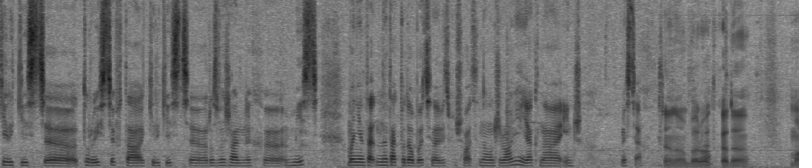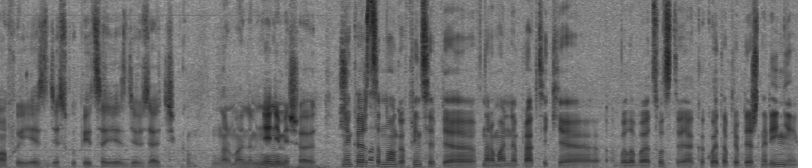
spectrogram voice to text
кількість е, туристів та кількість е, розважальних е, місць. Мені не так подобається відпочивати на Ланжероні, як на інших місцях. Все наоборот, когда мафы есть где скупиться, есть где взять, ком- нормально. Мне не мешают. Мне кажется, много. В принципе, в нормальной практике было бы отсутствие какой-то прибрежной линии,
